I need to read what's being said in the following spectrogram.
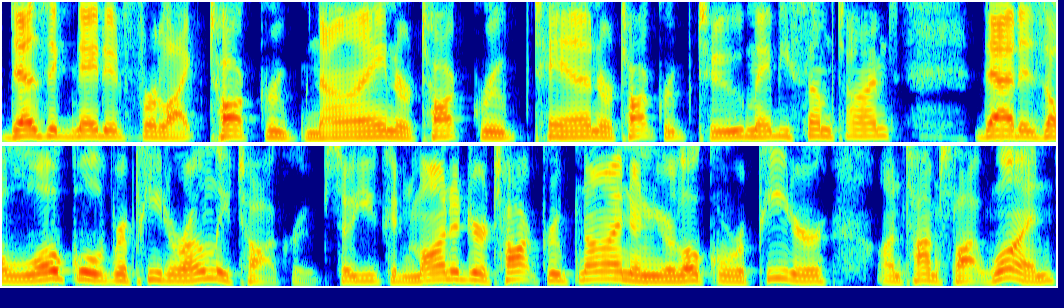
designated for like talk group 9 or talk group 10 or talk group 2 maybe sometimes. That is a local repeater only talk group. So you can monitor talk group 9 on your local repeater on time slot 1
